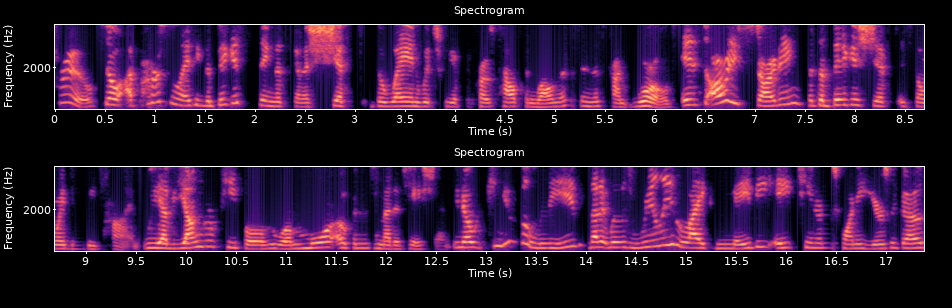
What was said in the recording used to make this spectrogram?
true. So uh, personally, I think the biggest thing that's going to shift the way in which we approach health and wellness in this kind of world it's already starting, but the biggest shift is going to be time. We have younger people who are more open to meditation. You know, can you believe that it was really like maybe 18 or 20 years ago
